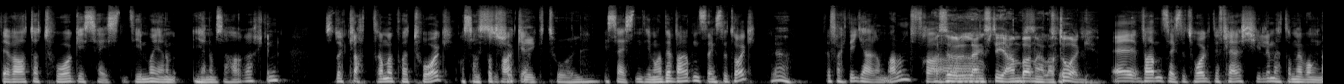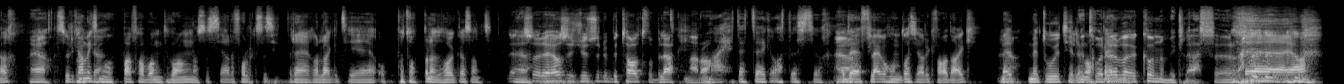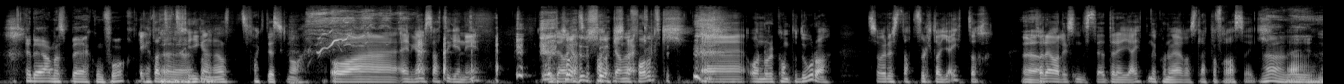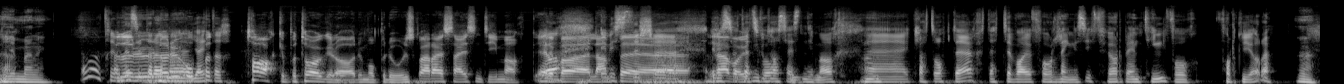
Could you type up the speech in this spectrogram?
det var å ta tog i 16 timer gjennom, gjennom Sahara-ørkenen. Så da klatra vi på et tog og satt på taket i 16 timer. Det er verdens lengste tog. Ja. Det frakter jernmalm fra Altså lengste jernbane eller tog? eh, verdens lengste tog. Det er flere kilometer med vogner. Ja, Så du kan liksom hoppe fra vogn til vogn, og så ser du folk som sitter der og lager te opp på toppen av toget. og sånt. Så det høres ikke ut som du betalte for billettene. da. Nei, dette er gratis. Ja. Og det er flere hundre som gjør det hver dag. Vi, Ja. vi dro jo til og med Jeg trodde det var economy class. Det, ja, Er det NSB komfort? Jeg har tatt det tre ganger faktisk nå. Og uh, en gang satt jeg inni, og det var ganske Så pakka med folk. Uh, og når det kom på do, da, så var det stappfullt av geiter. Ja. For det var liksom det stedet de geitene kunne være og slippe fra seg. Ja, det det gir mening. det var trivelig å du, sitte når der du er med oppe geiter. taket på toget da, og du må på do, du skal være der i 16 timer. Er Ja, det bare jeg lempe visste ikke jeg visste ræva at det skulle ta 16 timer. Eh, klatre opp der. Dette var jo for lenge siden, før det ble en ting for folk å gjøre det. Ja.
